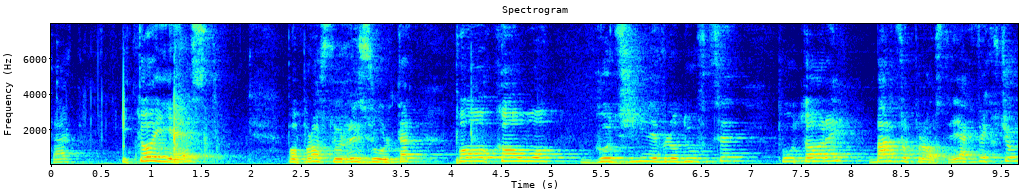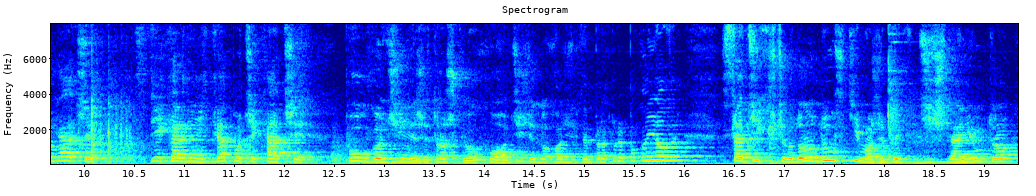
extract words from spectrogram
tak? I to jest po prostu rezultat po około godziny w lodówce, półtorej, bardzo proste. Jak wy wciągacie w piekarnika, poczekacie pół godziny, że troszkę ochłodzi, że dochodzi do temperatury pokojowej, wsadzicie go do lodówki, może być dziś na jutro,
